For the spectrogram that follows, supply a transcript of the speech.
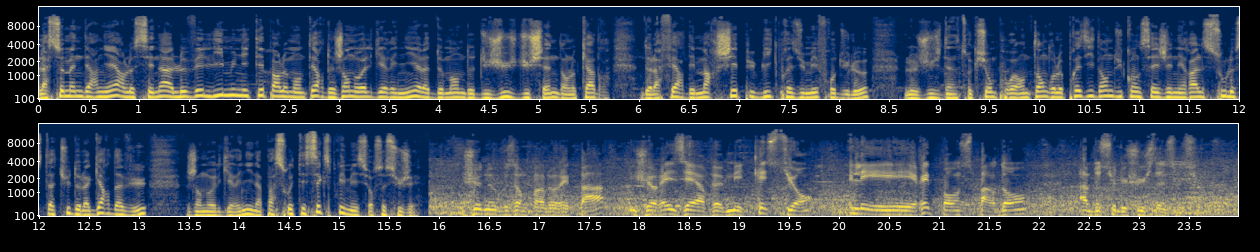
La semaine dernière, le Sénat a levé l'immunité parlementaire de Jean-Noël Guérigny à la demande du juge Duchesne dans le cadre de l'affaire des marchés publics présumés frauduleux. Le juge d'instruction pourrait entendre le président du Conseil général sous le statut de la garde à vue. Jean-Noël Guérigny n'a pas souhaité s'exprimer sur ce sujet. Je ne vous en parlerai pas. Je réserve mes questions, les réponses, pardon, à monsieur le juge d'instruction.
